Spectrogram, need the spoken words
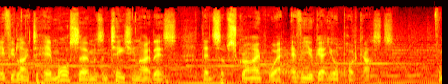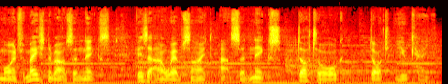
If you'd like to hear more sermons and teaching like this, then subscribe wherever you get your podcasts. For more information about St Nick's, visit our website at stnicks.org.uk.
